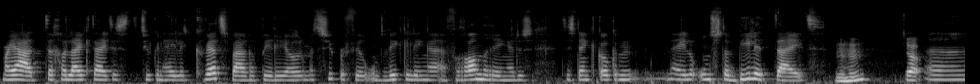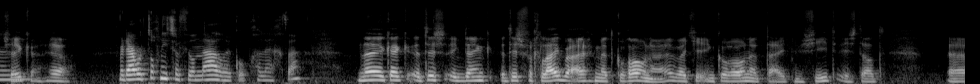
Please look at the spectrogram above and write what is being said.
maar ja, tegelijkertijd is het natuurlijk een hele kwetsbare periode met superveel ontwikkelingen en veranderingen. Dus het is denk ik ook een, een hele onstabiele tijd. Mhm, Ehm, Zeker, ja. Maar daar wordt toch niet zoveel nadruk op gelegd, hè? Nee, kijk, het is, ik denk, het is vergelijkbaar eigenlijk met corona. Hè. Wat je in coronatijd nu ziet, is dat eh,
